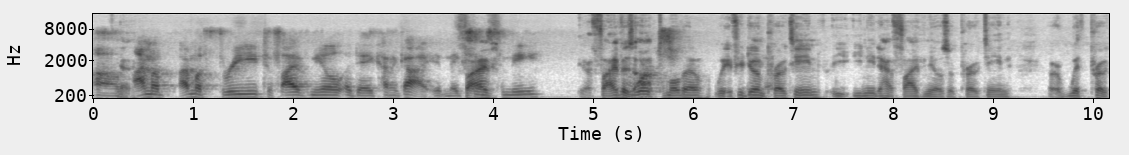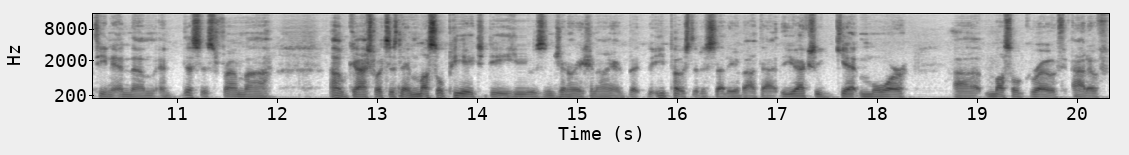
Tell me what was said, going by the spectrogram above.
Um, yeah. I'm a I'm a three to five meal a day kind of guy. It makes five, sense to me. Yeah, five is optimal though. If you're doing protein, you, you, need to have five meals of protein or with protein in them. And this is from uh, oh gosh, what's his name? Muscle PhD. He was in Generation Iron, but he posted a study about that. That you actually get more uh, muscle growth out of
